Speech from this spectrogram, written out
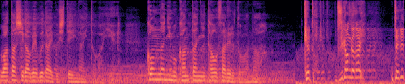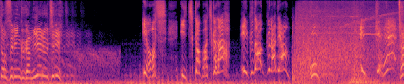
私がウェブダイブしていないとはいえこんなにも簡単に倒されるとはな。ケント時間がないデリトロスリングが見えるうちに。よし一か八かだ。行くぞグラディオン。おう。いっけ。たー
